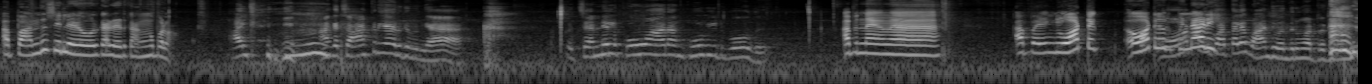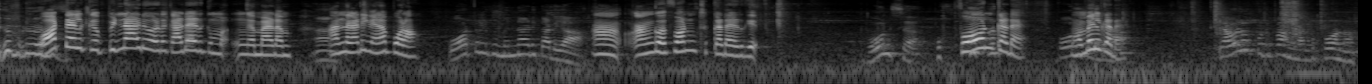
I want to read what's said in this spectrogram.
அப்போ அந்த சைடில் ஒரு கடை இருக்கு அங்கே போகலாம் அங்கே சாக்கடையாக இருக்குதுங்க. சென்னையில் கூவாறு அங்கே கூவிக்கிட்டு போகுது. அப்போ நான் அப்போ எங்கள் ஹோட்டல் ஹோட்டலுக்கு பின்னாடி பார்த்தாலே வாந்தி வந்துருமாட்டிருக்கு ஹோட்டலுக்கு பின்னாடி ஒரு கடை இருக்குங்க மேடம். அந்த கடைக்கு வேணால் போகலாம் ஹோட்டலுக்கு முன்னாடி கடையா? ஆ அங்கே ஒரு ஃபோன் கடை இருக்கு. போன்ஸா ஃபோன் கடை. மொபைல் கடை. எவ்வளோ கொடுப்பாங்க அங்கே போகணும்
